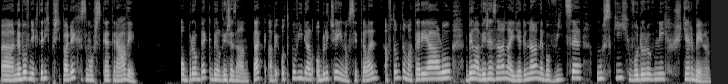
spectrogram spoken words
eh, nebo v některých případech z mořské trávy. Obrobek byl vyřezán tak, aby odpovídal obličeji nositele a v tomto materiálu byla vyřezána jedna nebo více úzkých vodorovných štěrbin.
